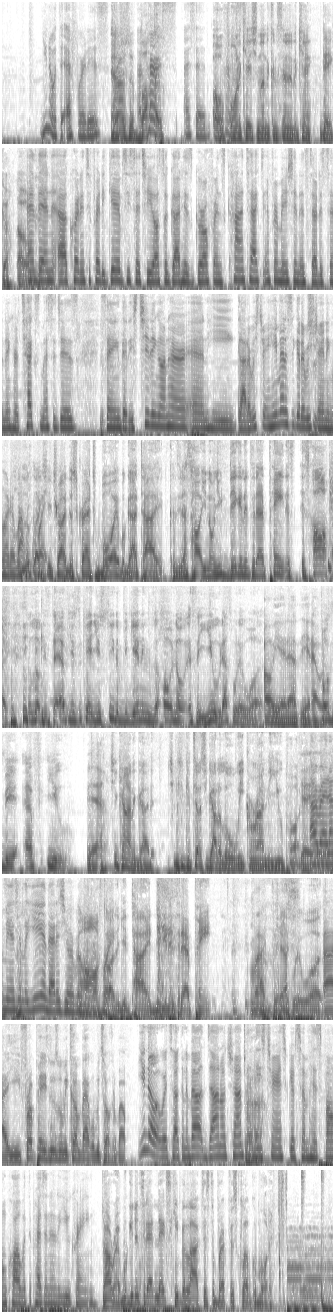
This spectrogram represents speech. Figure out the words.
You know what the F word is? Rhymes with a buck. curse. I said. Oh, curse. fornication under consent of the king. There you go. Oh, And okay. then, uh, according to Freddie Gibbs, he said she also got his girlfriend's contact information and started sending her text messages saying that he's cheating on her, and he got a restraint. He managed to get a restraining order It while in looked like she tried to scratch boy, but got tired because that's hard. You know, when you digging into that paint, it's, it's hard. so look, it's the F U C K. and You see the beginnings. Of, oh no, it's a U. That's what it was. Oh yeah, that yeah that supposed was. Supposed to be F U. Yeah. She kind of got it. She, you can tell she got a little weak around the U part. Yeah, All right, I'm Angela Yee, and that is your Her rumor arms report. started to get tired digging into that paint. My goodness. That's what it was. All right, front page news when we come back. What we talking about? You know what we're talking about Donald Trump and Uh. these transcripts from his phone call with the president of Ukraine. All right, we'll get into that next. Keep it locked. It's the Breakfast Club. Good morning.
